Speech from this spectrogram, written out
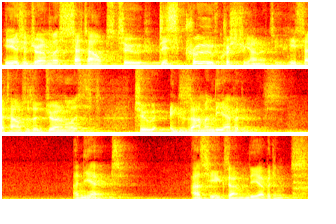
He is a journalist set out to disprove Christianity. He set out as a journalist to examine the evidence. And yet, as he examined the evidence,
